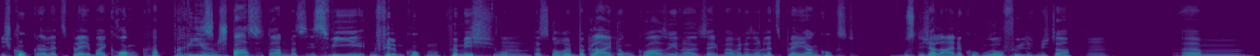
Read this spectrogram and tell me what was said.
Ich gucke äh, Let's Play bei Gronk, hab riesen Spaß dran. Das ist wie ein Film gucken für mich Mhm. und das noch in Begleitung quasi. Ne? Ist ja immer, wenn du so ein Let's Play anguckst, musst nicht alleine gucken, so fühle ich mich da. Mhm. Ähm,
